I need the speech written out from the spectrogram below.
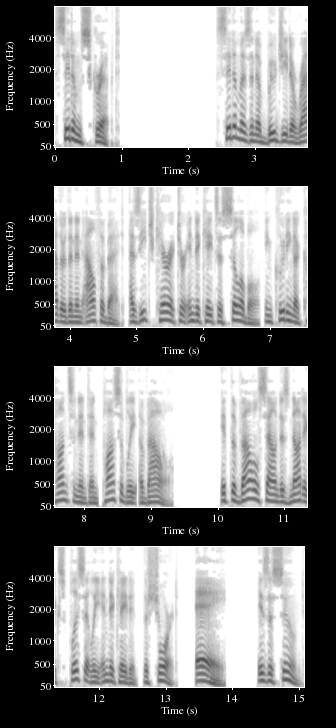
Siddham script. Siddham is an abugida rather than an alphabet, as each character indicates a syllable, including a consonant and possibly a vowel. If the vowel sound is not explicitly indicated, the short a is assumed.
